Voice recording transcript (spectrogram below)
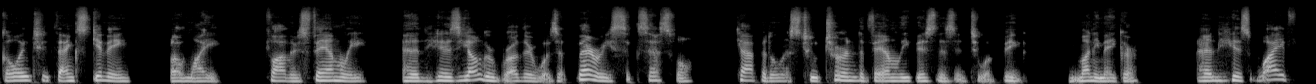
going to Thanksgiving of my father's family, and his younger brother was a very successful capitalist who turned the family business into a big moneymaker. And his wife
